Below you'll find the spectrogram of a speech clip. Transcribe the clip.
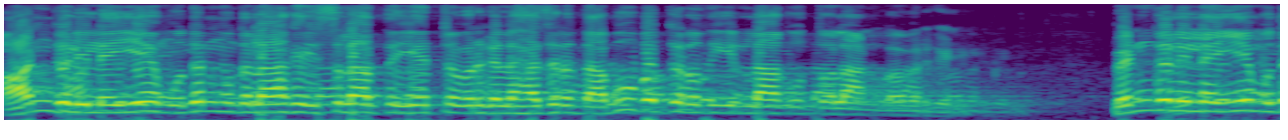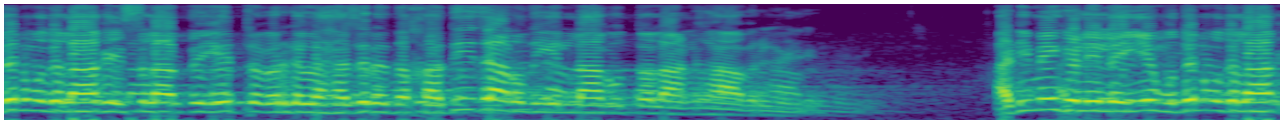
ஆண்களிலேயே முதன் முதலாக இஸ்லாத்தை ஏற்றவர்கள் ஹசரத் அபூபக்கரது இல்லாஹு அவர்கள். பெண்களிலேயே முதன் முதலாக இஸ்லாத்தை ஏற்றவர்கள் ஹசரத் ஹதீஜா ரதி இல்லாஹு அவர்கள். அடிமைகளிலேயே முதன் முதலாக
